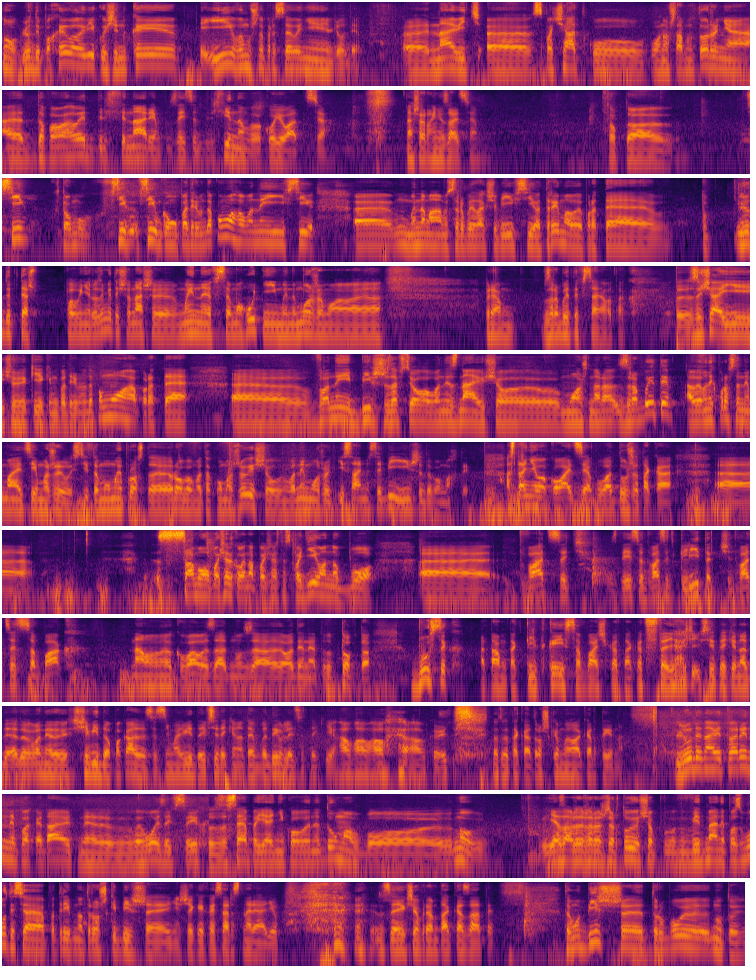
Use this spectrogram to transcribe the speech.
Ну, люди похилого віку, жінки і вимушено переселені люди. Е, Навіть е, спочатку повномасштабного вторгнення е, допомогли дельфінаріям, здається, дельфінам евакуюватися. Наша організація. Тобто всі, хто, всі, всім, кому потрібна допомога, вони її всі. Е, ми намагаємося робити так, щоб її всі отримали. Проте люди теж повинні розуміти, що наші, ми не всемогутні і ми не можемо е, прям зробити все отак. Звичайно, є чоловіки, яким потрібна допомога, проте е, вони більше за всього вони знають, що можна зробити, але в них просто немає цієї можливості. Тому ми просто робимо таку можливість, що вони можуть і самі собі, і інші допомогти. Остання евакуація була дуже така. Е, з самого початку вона почалась несподівано, бо е, 20, здається, 20 кліток чи 20 собак нам евакували за одну за один етап. Тобто бусик, а там так клітки і собачка так стоять, і всі такі на вони ще відео показуються, знімають відео, і всі такі на тебе дивляться, такі гав-гав-гав гавкають. Тобто така трошки мила картина. Люди навіть тварин не покидають, не вивозять всіх. За себе я ніколи не думав, бо ну. Я завжди жартую, щоб від мене позбутися, потрібно трошки більше, ніж якихось арснарядів. Це якщо прям так казати. Тому більш турбую, ну то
